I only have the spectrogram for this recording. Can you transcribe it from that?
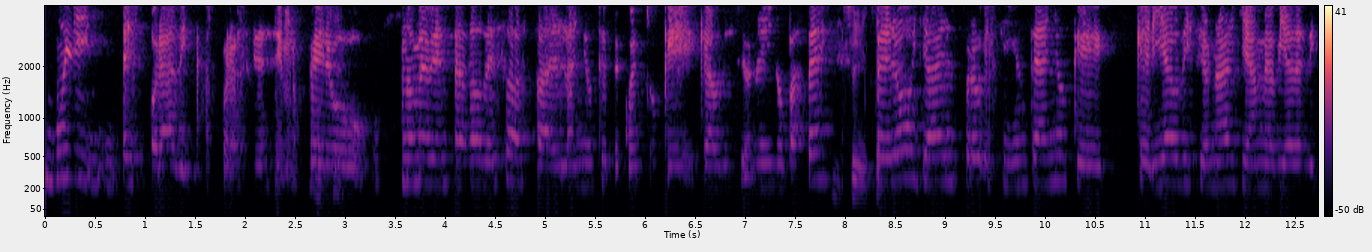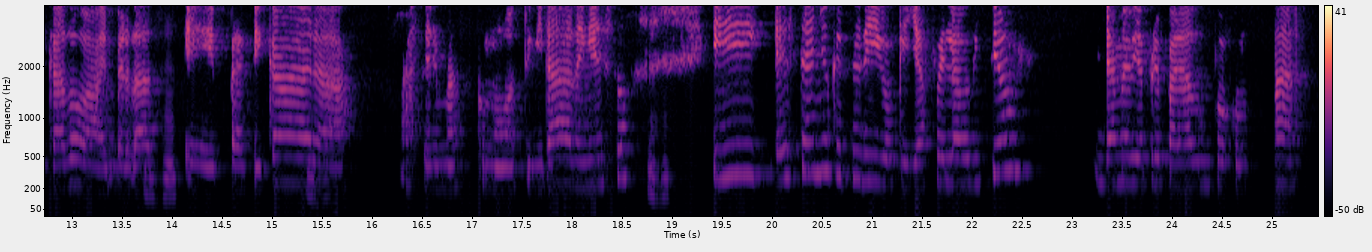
muy esporádicas, por así decirlo, pero no me había enterado de eso hasta el año que te cuento que, que audicioné y no pasé. pero ya el, el siguiente año que quería audicionar ya me había dedicado a, en verdad, eh, practicar, a, hacer más como actividad en eso. Y este año que te digo que ya fue la audición, ya me había preparado un poco más.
